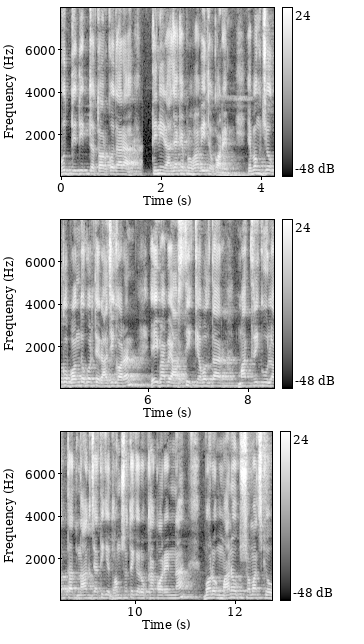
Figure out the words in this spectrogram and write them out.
বুদ্ধিদীপ্ত তর্ক দ্বারা তিনি রাজাকে প্রভাবিত করেন এবং যজ্ঞ বন্ধ করতে রাজি করান। এইভাবে আস্তিক কেবল তার মাতৃকুল অর্থাৎ নাগ জাতিকে ধ্বংস থেকে রক্ষা করেন না, বরং মানব সমাজকেও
